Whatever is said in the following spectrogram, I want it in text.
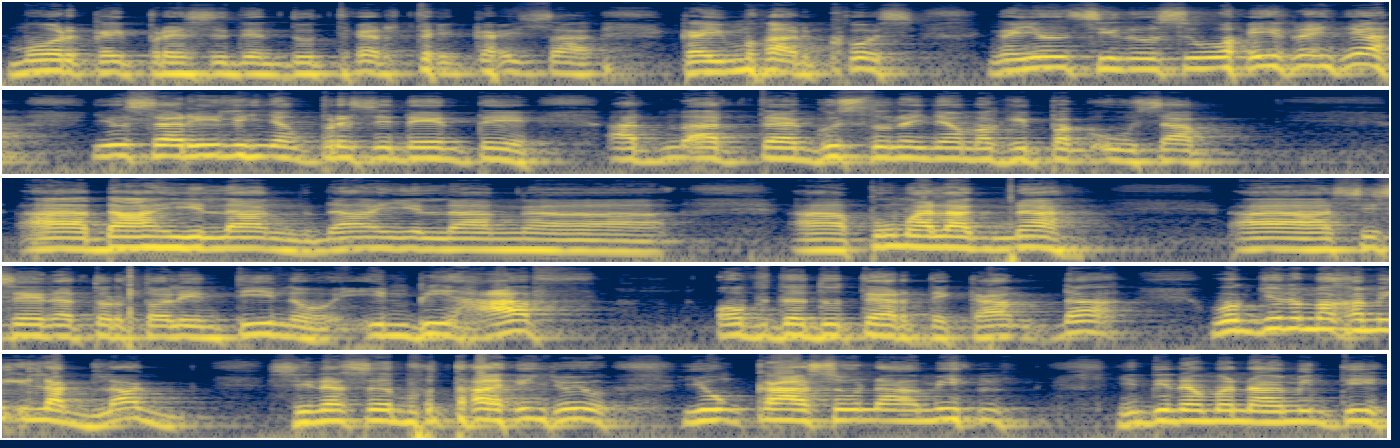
more kay President Duterte kaysa kay Marcos. Ngayon, sinusuway na niya yung sarili niyang presidente at, at uh, gusto na niya makipag-usap. Uh, dahil lang, dahil lang uh, uh, pumalag na uh, si Senator Tolentino in behalf of the Duterte camp na wag nyo naman kami ilaglag. Sinasabotahin nyo yung, yung kaso namin. Hindi naman namin ti,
